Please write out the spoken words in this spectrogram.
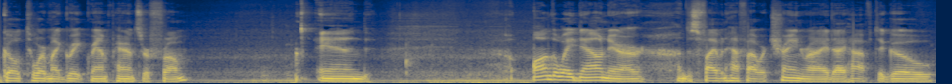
go to where my great grandparents are from. And on the way down there, on this five and a half hour train ride, I have to go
